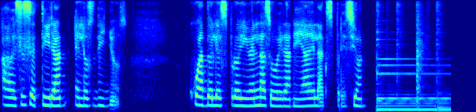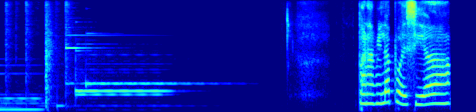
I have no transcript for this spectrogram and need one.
a veces se tiran en los niños cuando les prohíben la soberanía de la expresión. Para mí la poesía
